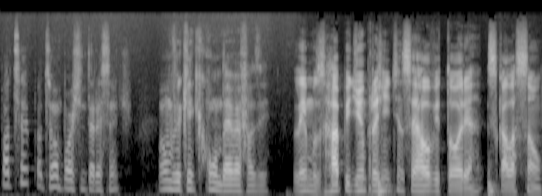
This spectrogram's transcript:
pode ser, pode ser uma aposta interessante. Vamos ver o que, que o Condé vai fazer. Lemos, rapidinho pra gente encerrar o Vitória. Escalação.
